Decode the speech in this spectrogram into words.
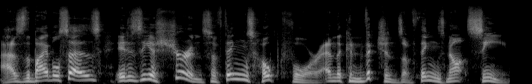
As the Bible says, it is the assurance of things hoped for and the convictions of things not seen.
